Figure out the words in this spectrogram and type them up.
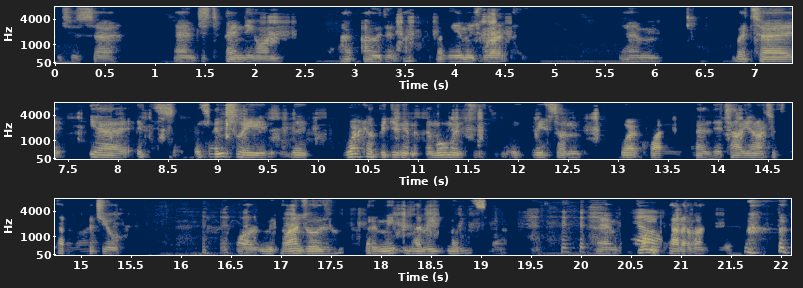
which is uh, um, just depending on how, how the how the image works. Um, but uh, yeah, it's essentially the work I've been doing at the moment is, based on work by uh, the Italian artist Caravaggio or Michelangelo Mari- Mari- Marissa. Um, Yeah. Caravaggio.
